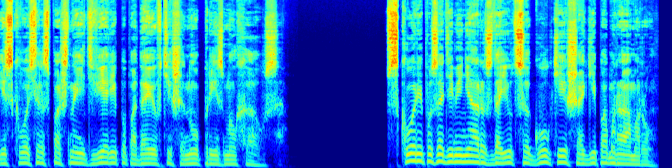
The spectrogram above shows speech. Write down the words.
и сквозь распашные двери попадаю в тишину призмалхауса. Вскоре позади меня раздаются гулкие шаги по мрамору.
